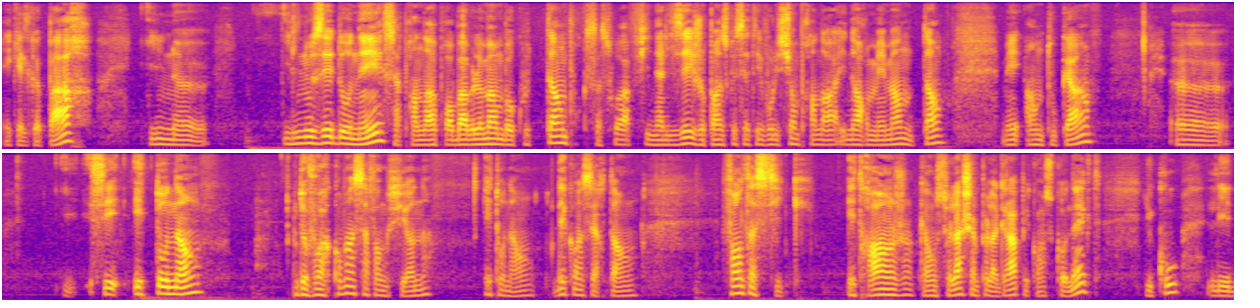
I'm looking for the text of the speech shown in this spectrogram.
Et quelque part, il, nous est donné, ça prendra probablement beaucoup de temps pour que ça soit finalisé. Je pense que cette évolution prendra énormément de temps, mais en tout cas, euh, c'est étonnant de voir comment ça fonctionne. Étonnant, déconcertant, fantastique, étrange, quand on se lâche un peu la grappe et qu'on se connecte. Du coup, les,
